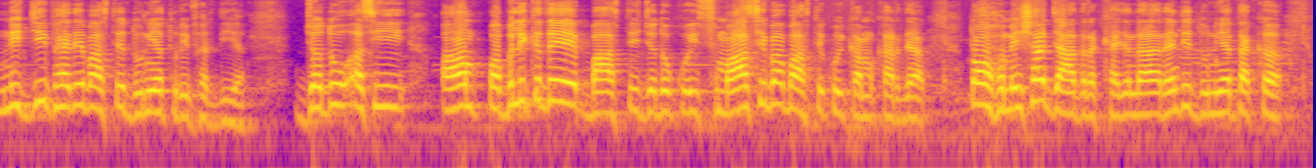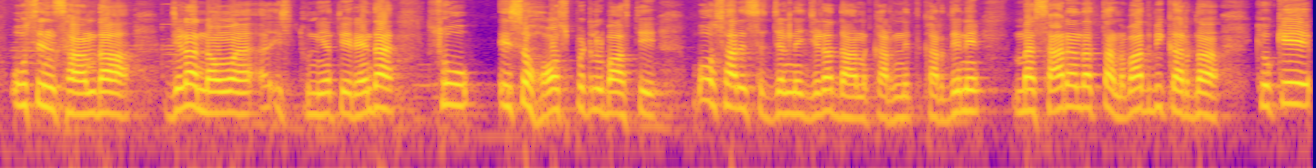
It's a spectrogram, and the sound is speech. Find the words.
ਨਿੱਜੀ ਫਾਇਦੇ ਵਾਸਤੇ ਦੁਨੀਆ ਤੁਰੀ ਫਿਰਦੀ ਆ ਜਦੋਂ ਅਸੀਂ ਆਮ ਪਬਲਿਕ ਦੇ ਵਾਸਤੇ ਜਦੋਂ ਕੋਈ ਸਮਾਜ ਸੇਵਾ ਵਾਸਤੇ ਕੋਈ ਕੰਮ ਕਰਦੇ ਆ ਤਾਂ ਉਹ ਹਮੇਸ਼ਾ ਯਾਦ ਰੱਖਿਆ ਜਾਂਦਾ ਰਹਿੰਦੀ ਦੁਨੀਆ ਤੱਕ ਉਸ ਇਨਸਾਨ ਦਾ ਜਿਹੜਾ ਨਾਂ ਹੈ ਇਸ ਦੁਨੀਆ ਤੇ ਰਹਿੰਦਾ। ਸੋ ਇਸ ਹਸਪੀਟਲ ਵਾਸਤੇ ਬਹੁਤ ਸਾਰੇ ਸੱਜਣ ਨੇ ਜਿਹੜਾ ਦਾਨ ਕਰਨੇ, ਕਰਦੇ ਨੇ। ਮੈਂ ਸਾਰਿਆਂ ਦਾ ਧੰਨਵਾਦ ਵੀ ਕਰਦਾ, ਕਿਉਂਕਿ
